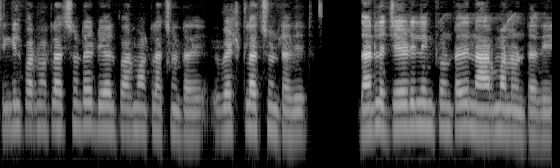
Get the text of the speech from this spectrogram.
సింగిల్ పర్మా క్లచ్ ఉంటుంది డ్యూయల్ పర్మా క్లచ్ ఉంటుంది వెట్ క్లచ్ ఉంటుంది. దాంట్లో జేడీ లింక్ ఉంటుంది నార్మల్ ఉంటుంది.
